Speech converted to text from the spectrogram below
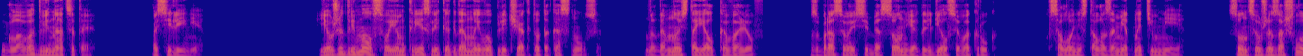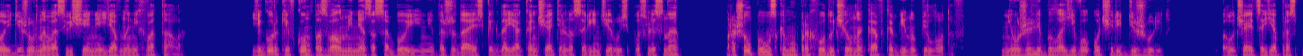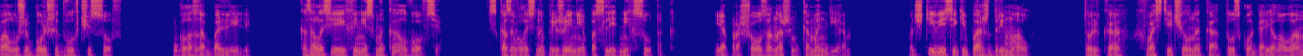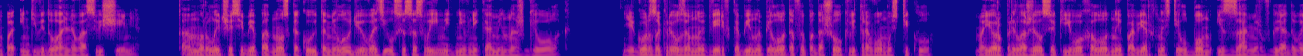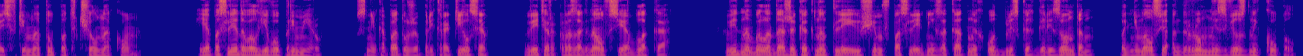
Глава 12. Поселение. Я уже дремал в своем кресле, когда моего плеча кто-то коснулся. Надо мной стоял Ковалев. Сбрасывая с себя сон, я огляделся вокруг. В салоне стало заметно темнее. Солнце уже зашло, и дежурного освещения явно не хватало. Егор кивком позвал меня за собой, и, не дожидаясь, когда я окончательно сориентируюсь после сна, прошел по узкому проходу челнока в кабину пилотов. Неужели была его очередь дежурить? Получается, я проспал уже больше двух часов. Глаза болели. Казалось, я их и не смыкал вовсе. Сказывалось напряжение последних суток. Я прошел за нашим командиром. Почти весь экипаж дремал. Только в хвосте челнока тускло горела лампа индивидуального освещения. Там, мурлыча себе под нос какую-то мелодию, возился со своими дневниками наш геолог. Егор закрыл за мной дверь в кабину пилотов и подошел к ветровому стеклу. Майор приложился к его холодной поверхности лбом и замер, вглядываясь в темноту под челноком. Я последовал его примеру. Снегопад уже прекратился, ветер разогнал все облака. Видно было даже, как над тлеющим в последних закатных отблесках горизонтом поднимался огромный звездный купол.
